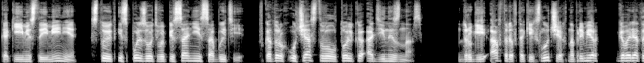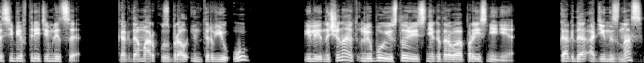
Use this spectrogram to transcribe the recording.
Какие местоимения стоит использовать в описании событий, в которых участвовал только один из нас? Другие авторы в таких случаях, например, говорят о себе в третьем лице. Когда Маркус брал интервью у, или начинают любую историю с некоторого прояснения. Когда один из нас,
